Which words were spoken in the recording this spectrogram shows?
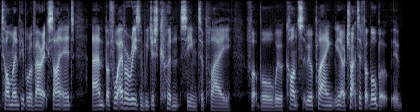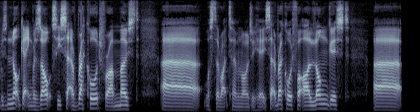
Tomlin. People were very excited, um, but for whatever reason, we just couldn't seem to play football. We were constant. We were playing, you know, attractive football, but it was not getting results. He set a record for our most uh, what's the right terminology here? He set a record for our longest uh,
